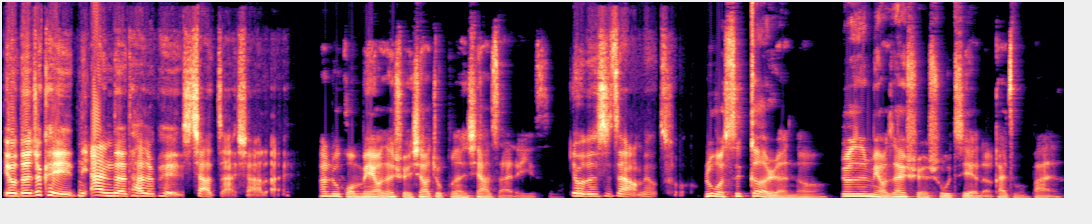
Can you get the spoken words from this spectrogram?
有的就可以，你按的它就可以下载下来。那如果没有在学校就不能下载的意思吗？有的是这样，没有错。如果是个人呢，就是没有在学术界的该怎么办？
